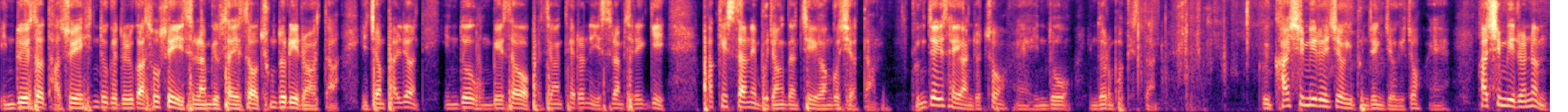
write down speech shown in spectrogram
인도에서 다수의 힌두교들과 소수의 이슬람교 사이에서 충돌이 일어났다. 2008년 인도 분배에서 발생한 테러는 이슬람 세력이 파키스탄의 무장단체에 의한 것이었다. 굉장히 사이가 안 좋죠. 예, 인도, 인도는 파키스탄. 그 카시미르 지역이 분쟁 지역이죠. 예. 카시미르는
